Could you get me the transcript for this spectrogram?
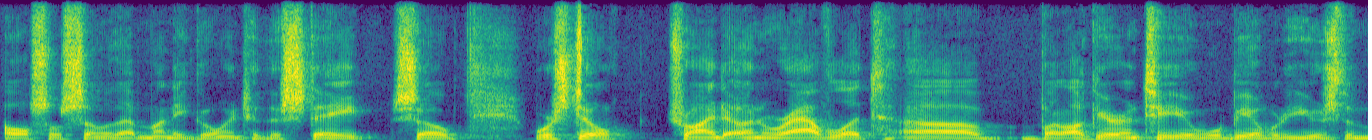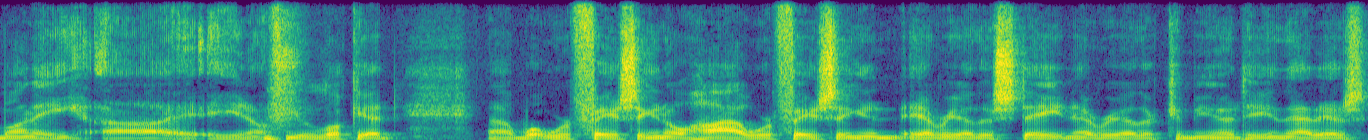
also some of that money going to the state. So we're still trying to unravel it, uh, but I'll guarantee you we'll be able to use the money. Uh, you know, if you look at uh, what we're facing in Ohio, we're facing in every other state and every other community, and that is,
